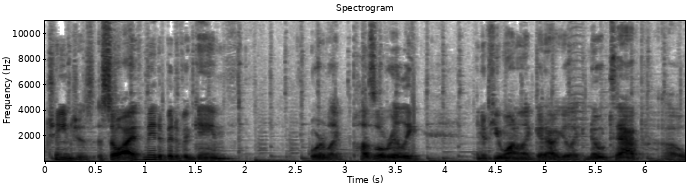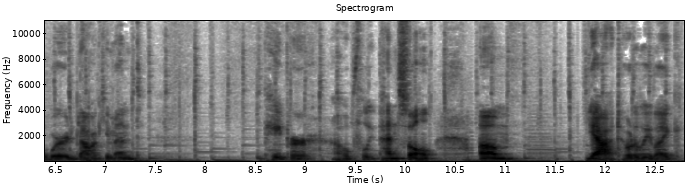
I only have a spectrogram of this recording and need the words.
changes. So I've made a bit of a game or like puzzle really. And if you want to like get out your like notes app, a Word document, paper, hopefully pencil, um, yeah, totally like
